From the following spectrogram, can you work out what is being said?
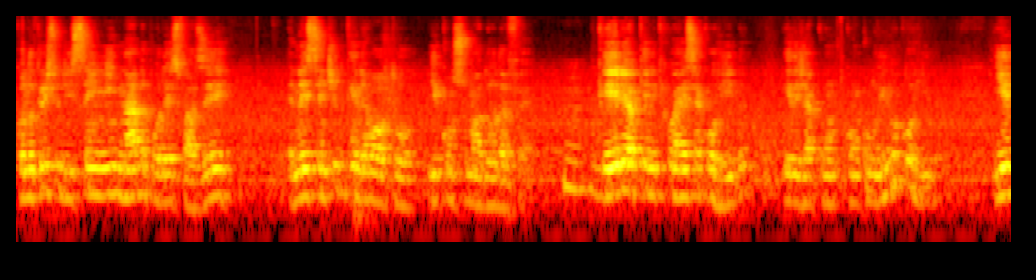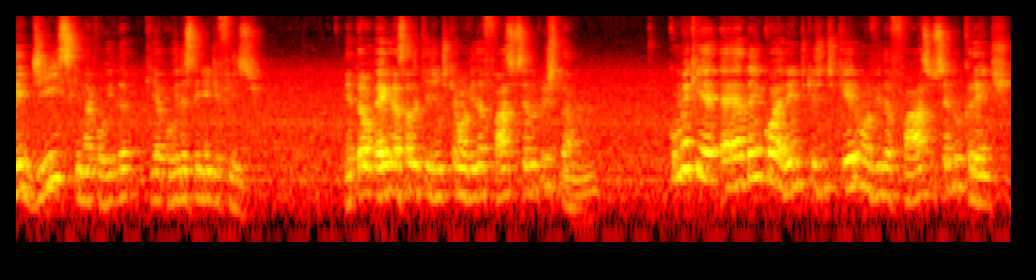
Quando Cristo diz: Sem mim nada podeis fazer, é nesse sentido que ele é o autor e consumador da fé. Uhum. Ele é aquele que conhece a corrida, ele já concluiu a corrida. E ele diz que na corrida que a corrida seria difícil. Então é engraçado que a gente quer uma vida fácil sendo cristão. Como é que é, é até incoerente que a gente queira uma vida fácil sendo crente?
